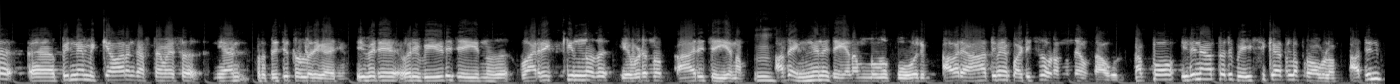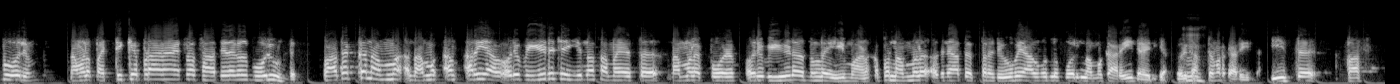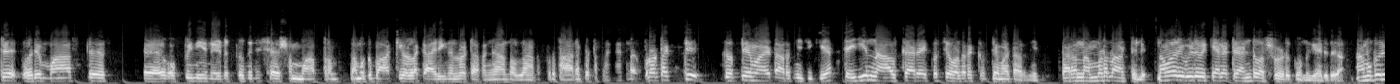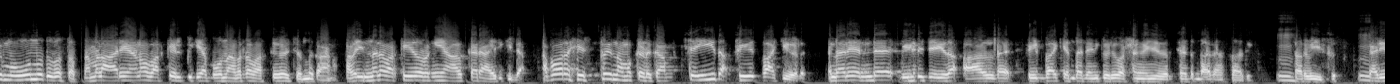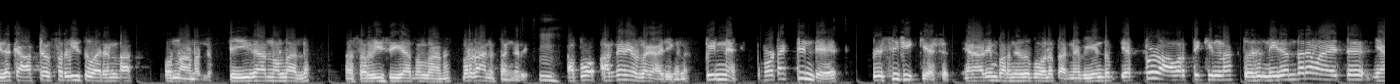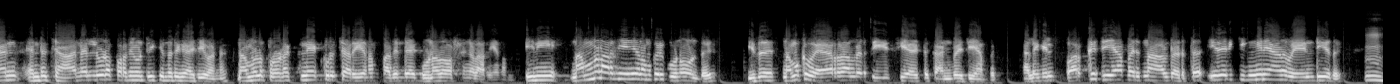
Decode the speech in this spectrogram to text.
പിന്നെ മിക്കവാറും കസ്റ്റമേഴ്സ് ഞാൻ ശ്രദ്ധിച്ചിട്ടുള്ള ഒരു കാര്യം. ഇവർ ഒരു വീട് ചെയ്യുന്നത് വരയ്ക്കുന്നത് എവിടുന്ന് ആര് ചെയ്യണം. അതെങ്ങനെ ചെയ്യണം എന്നത് പോലും അവരാദ്യമേ പഠിച്ചു തുടങ്ങുന്നേ ഉണ്ടാവുള്ളൂ. അപ്പോ ഇതിനകത്തൊരു ബേസിക് ആയിട്ടുള്ള പ്രോബ്ലം അതിൽ പോലും നമ്മൾ പറ്റിക്കപ്പെടാനായിട്ടുള്ള സാധ്യതകൾ പോലും ഉണ്ട് അപ്പൊ അതൊക്കെ നമ്മ നമ്മ അറിയാം. ഒരു വീട് ചെയ്യുന്ന സമയത്ത് നമ്മൾ എപ്പോഴും ഒരു വീട് എന്നുള്ള എയിമാണ് അപ്പൊ നമ്മൾ അതിനകത്ത് എത്ര രൂപയാകുമെന്ന് പോലും നമുക്ക് അറിയില്ലായിരിക്കാം ഒരു. കസ്റ്റമർക്ക് അറിയില്ല. ഇത് ഫസ്റ്റ് ഒരു മാസ്റ്റേഴ്സ് ഒപ്പീനിയൻ എടുത്തതിന് ശേഷം മാത്രം നമുക്ക് ബാക്കിയുള്ള കാര്യങ്ങളിലോട്ട് ഇറങ്ങുക എന്നുള്ളതാണ് പ്രധാനപ്പെട്ട സംഗതി. പ്രൊഡക്റ്റ് കൃത്യമായിട്ട് അറിഞ്ഞിരിക്കുക. ചെയ്യുന്ന ആൾക്കാരെ കുറിച്ച് വളരെ കൃത്യമായിട്ട് അറിഞ്ഞിരിക്കുക. കാരണം നമ്മുടെ നാട്ടിൽ നമ്മളൊരു വീട് വെക്കാനായിട്ട് രണ്ട് വർഷം എടുക്കുമെന്ന് കരുതുക. നമുക്കൊരു മൂന്ന് ദിവസം നമ്മൾ ആരെയാണോ വർക്ക് ഏൽപ്പിക്കാൻ പോകുന്ന അവരുടെ വർക്കുകൾ ചെന്ന് കാണാം. അവർ ഇന്നലെ വർക്ക് ചെയ്ത് തുടങ്ങിയ ആൾക്കാരായിരിക്കില്ല. അപ്പൊ അവരുടെ ഹിസ്റ്ററി നമുക്ക് എടുക്കാം ചെയ്ത ഫീഡ്ബാക്കുകൾ എന്തായാലും എന്റെ വീട് ചെയ്ത ആളുടെ ഫീഡ്ബാക്ക് എന്തായാലും എനിക്ക് ഒരു വർഷം കഴിഞ്ഞ് തീർച്ചയായിട്ടും തരാൻ സാധിക്കും. സർവീസ് കാര്യം ഇതൊക്കെ ആഫ്റ്റർ സർവീസ് വരേണ്ട ഒന്നാണല്ലോ. ചെയ്യുക എന്നുള്ളതല്ല. സർവീസ് ചെയ്യുക എന്നുള്ളതാണ് പ്രധാന സംഗതി. അപ്പോ അങ്ങനെയുള്ള കാര്യങ്ങൾ പിന്നെ പ്രൊഡക്റ്റിന്റെ സ്പെസിഫിക്കേഷൻ ഞാൻ ആദ്യം പറഞ്ഞതുപോലെ തന്നെ വീണ്ടും എപ്പോഴും ആവർത്തിക്കുന്ന ഒരു നിരന്തരമായിട്ട് ഞാൻ എന്റെ ചാനലിലൂടെ പറഞ്ഞുകൊണ്ടിരിക്കുന്ന ഒരു കാര്യമാണ്. നമ്മൾ പ്രൊഡക്റ്റിനെ കുറിച്ച് അറിയണം അതിന്റെ ഗുണദോഷങ്ങൾ അറിയണം. ഇനി നമ്മൾ അറിഞ്ഞു കഴിഞ്ഞാൽ നമുക്കൊരു ഗുണമുണ്ട്. ഇത് നമുക്ക് വേറൊരാളുടെ അടുത്ത് ഈസി ആയിട്ട് കൺവേ ചെയ്യാൻ പറ്റും. അല്ലെങ്കിൽ വർക്ക് ചെയ്യാൻ പറ്റുന്ന ആളുടെ അടുത്ത് ഇതെനിക്ക് ഇങ്ങനെയാണ് വേണ്ടിയത്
